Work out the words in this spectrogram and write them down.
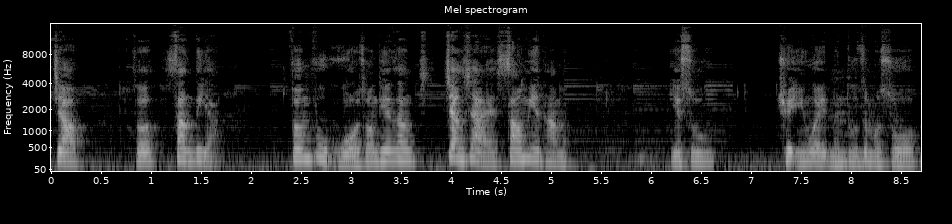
叫说：“上帝啊，吩咐火从天上降下来烧灭他们。”耶稣却因为门徒这么说，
